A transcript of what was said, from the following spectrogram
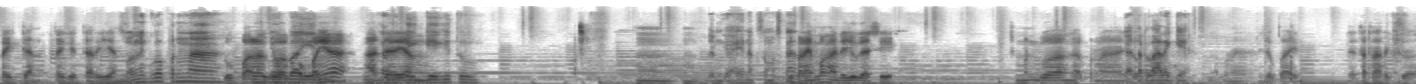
vegan vegetarian. Soalnya gua pernah lupa lah gua. nyobain pokoknya ada yang VG gitu. Hmm, dan gak enak sama di sekali. Palembang ada juga sih. Cuman gua nggak pernah nggak coba. tertarik ya? Nggak pernah cobain. Nggak tertarik gua.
